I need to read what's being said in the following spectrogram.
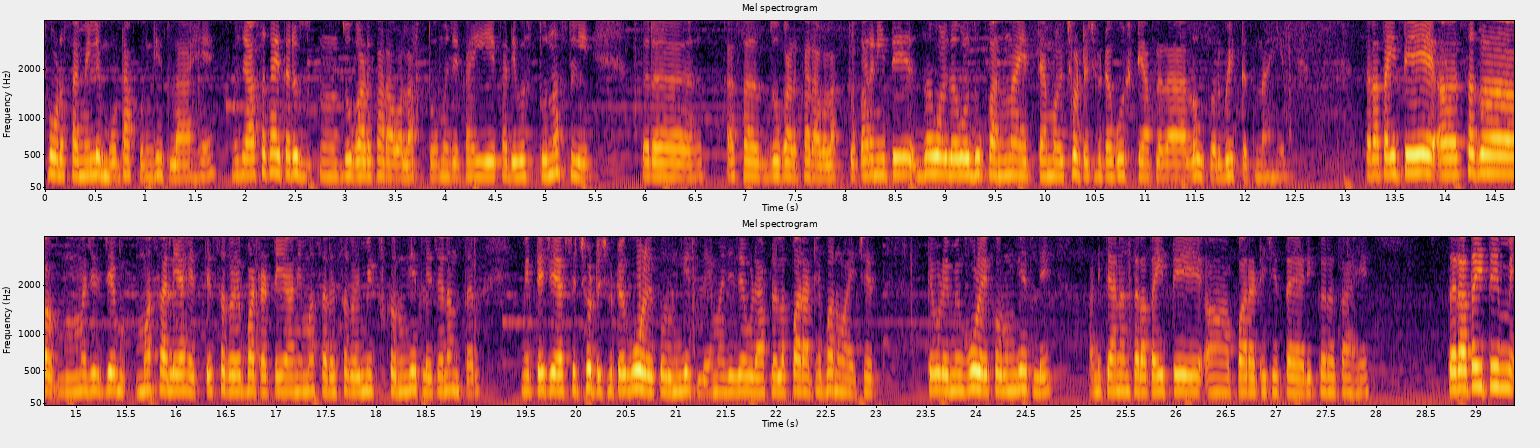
थोडासा मी लिंबू टाकून घेतला आहे. म्हणजे असं काहीतरी जु- जुगाड करावा लागतो. म्हणजे काही एखादी वस्तू नसली तर असा जुगाड करावा लागतो. कारण इथे जवळजवळ दुकान नाहीत त्यामुळे छोट्या छोट्या गोष्टी आपल्याला लवकर भेटत नाहीत. तर आता इथे सगळं म्हणजे जे मसाले आहेत ते सगळे बटाटे आणि मसाले सगळे मिक्स करून घेतल्याच्या नंतर मी त्याचे असे छोटे छोटे गोळे करून घेतले म्हणजे जेवढे आपल्याला पराठे बनवायचे आहेत तेवढे मी गोळे करून घेतले. आणि त्यानंतर आता इथे पराठेची तयारी करत आहे. तर आता इथे मी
